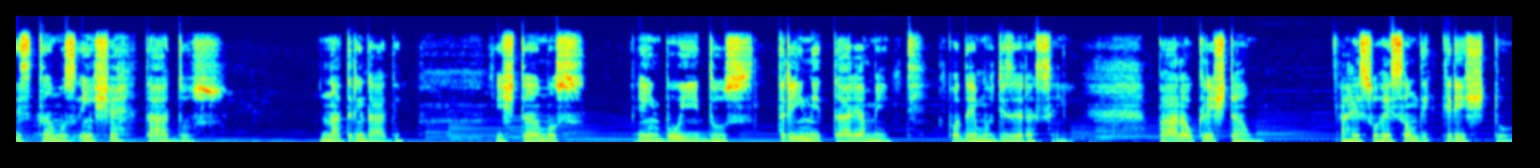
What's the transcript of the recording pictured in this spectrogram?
Estamos enxertados na Trindade. Estamos imbuídos trinitariamente, podemos dizer assim. Para o cristão, a ressurreição de Cristo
